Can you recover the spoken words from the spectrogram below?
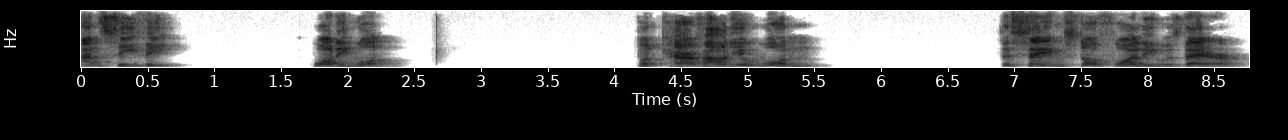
and CV, what he won. But Carvalho won the same stuff while he was there.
